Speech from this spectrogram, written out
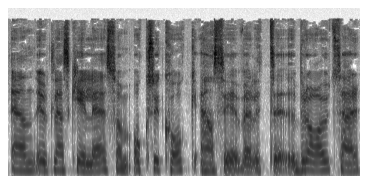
en utländsk kille som också är kock. Han ser väldigt eh, bra ut så här.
